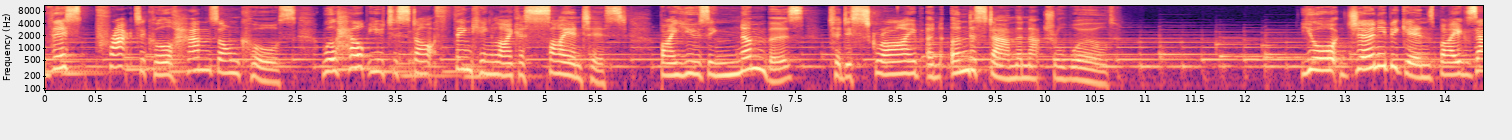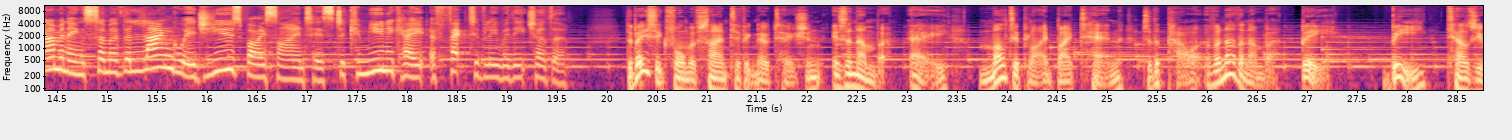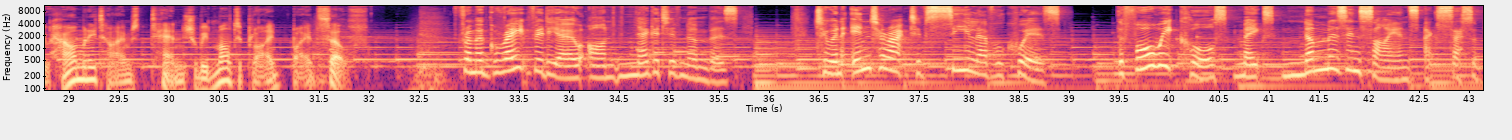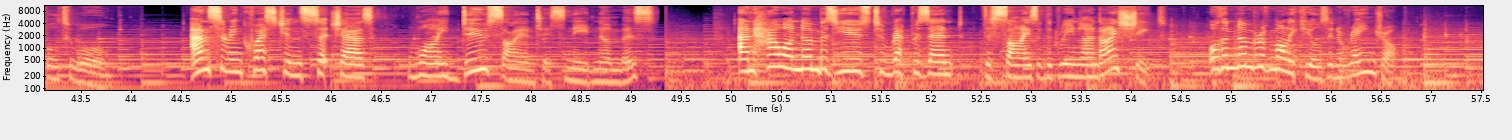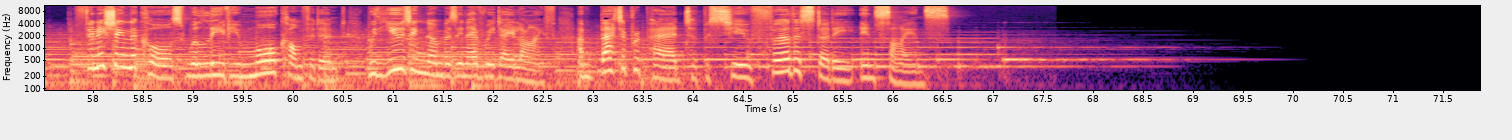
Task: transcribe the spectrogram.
This practical hands-on course will help you to start thinking like a scientist by using numbers to describe and understand the natural world. Your journey begins by examining some of the language used by scientists to communicate effectively with each other. The basic form of scientific notation is a number, a, multiplied by 10 to the power of another number, b. b tells you how many times 10 should be multiplied by itself. From a great video on negative numbers to an interactive sea-level quiz, the four-week course makes numbers in science accessible to all. Answering questions such as, why do scientists need numbers? And how are numbers used to represent the size of the Greenland ice sheet or the number of molecules in a raindrop? Finishing the course will leave you more confident with using numbers in everyday life and better prepared to pursue further study in science.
